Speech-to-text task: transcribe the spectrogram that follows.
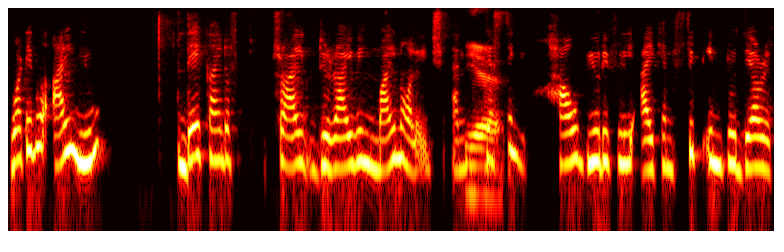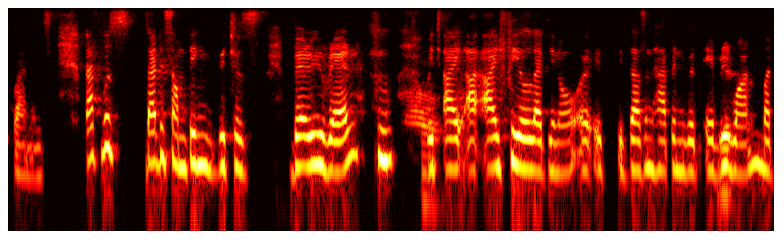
whatever i knew they kind of tried deriving my knowledge and Yeah. testing how beautifully I can fit into their requirements. That was that is something which is very rare, which I, I I feel that you know uh, it, it doesn't happen with everyone, but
